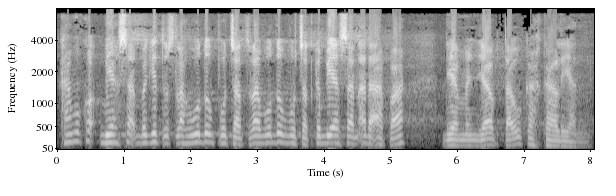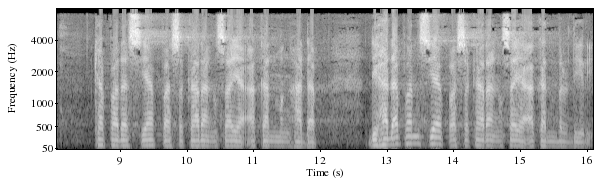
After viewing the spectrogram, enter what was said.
kamu kok biasa begitu setelah wudhu pucat, setelah wudhu pucat, kebiasaan ada apa? Dia menjawab, tahukah kalian kepada siapa sekarang saya akan menghadap? Di hadapan siapa sekarang saya akan berdiri?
